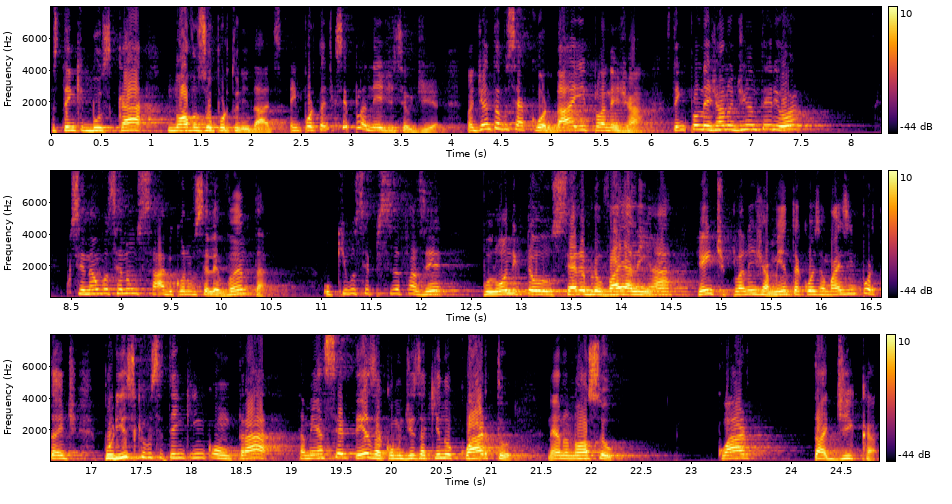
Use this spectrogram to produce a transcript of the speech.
você tem que buscar novas oportunidades. É importante que você planeje seu dia. Não adianta você acordar e planejar. Você tem que planejar no dia anterior, porque senão você não sabe quando você levanta o que você precisa fazer, por onde que teu cérebro vai alinhar. Gente, planejamento é a coisa mais importante. Por isso que você tem que encontrar também a certeza, como diz aqui no quarto, né, no nosso quarta dica,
